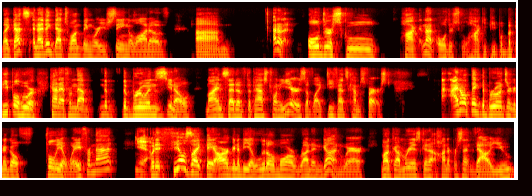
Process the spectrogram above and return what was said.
Like that's, and I think that's one thing where you're seeing a lot of, um, I don't know, older school hockey, not older school hockey people, but people who are kind of from that the, the Bruins, you know, mindset of the past 20 years of like defense comes first. I don't think the Bruins are going to go fully away from that. Yeah. But it feels like they are going to be a little more run and gun where Montgomery is going to 100% value,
